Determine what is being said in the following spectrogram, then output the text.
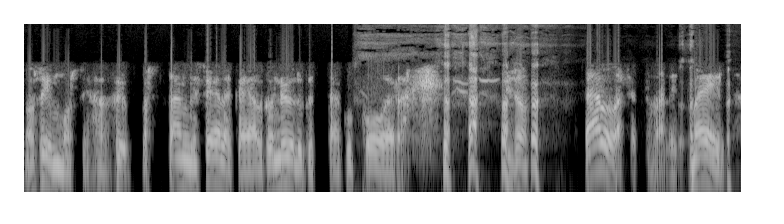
No Simmos ihan hyppäsi tänne selkä ja alkoi nylkyttää kuin koira. niin on tällaiset välit meillä.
